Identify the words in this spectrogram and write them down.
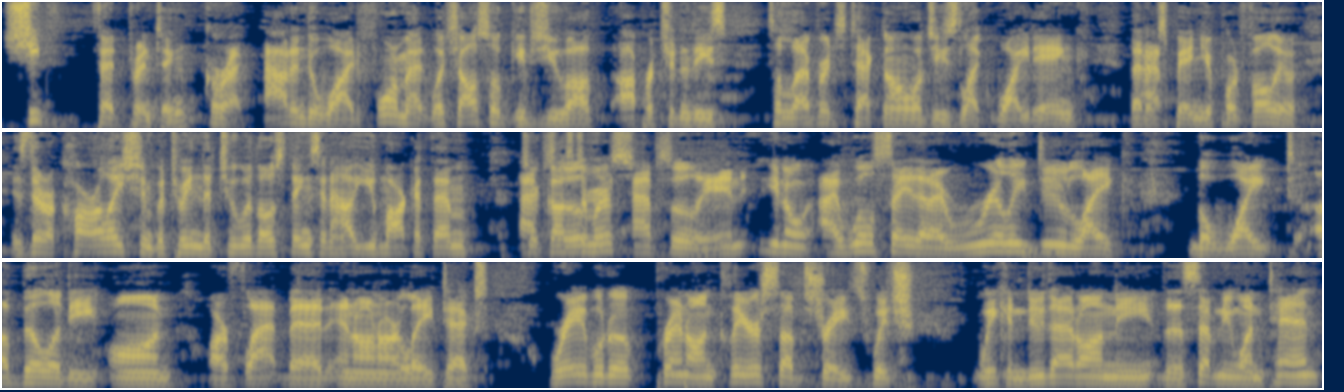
sheet fed printing Correct. out into wide format, which also gives you opportunities to leverage technologies like white ink that expand your portfolio. Is there a correlation between the two of those things and how you market them to Absolutely. customers? Absolutely. And, you know, I will say that I really do like the white ability on our flatbed and on our latex. We're able to print on clear substrates, which we can do that on the, the 7110.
